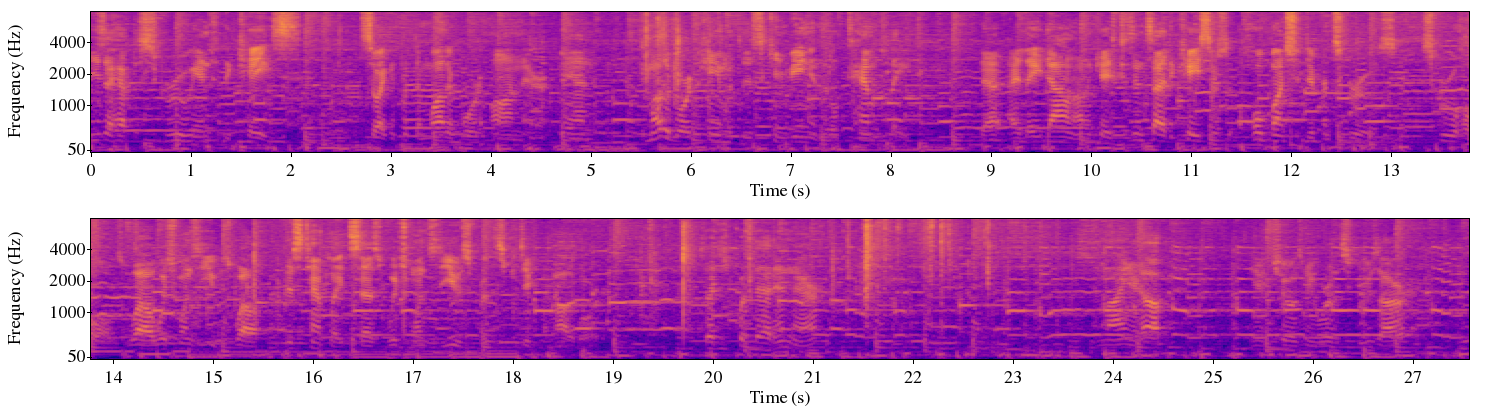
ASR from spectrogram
These I have to screw into the case so I can put the motherboard on there. And the motherboard came with this convenient little template that I lay down on the case because inside the case there's a whole bunch of different screws, screw holes. Well, which ones to use? Well, this template says which ones to use for this particular motherboard. So I just put that in there line it up. It shows me where the screws are, and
